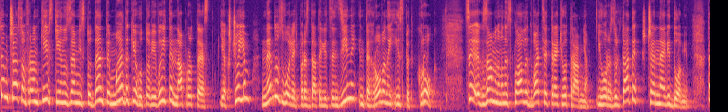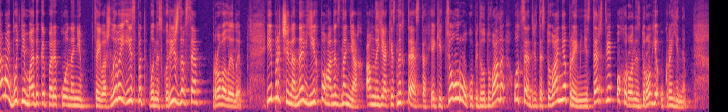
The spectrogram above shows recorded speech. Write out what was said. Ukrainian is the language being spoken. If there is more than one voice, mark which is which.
Speaker 1: Тим часом франківські іноземні студенти-медики готові вийти на протест, якщо їм не дозволять перездати ліцензійний інтегрований іспит Крок. Цей екзамен вони склали 23 травня. Його результати ще невідомі. Та майбутні медики переконані, цей важливий іспит вони скоріш за все провалили. І причина не в їх поганих знаннях, а в неякісних тестах, які цього року підготували у центрі тестування при міністерстві охорони здоров'я України.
